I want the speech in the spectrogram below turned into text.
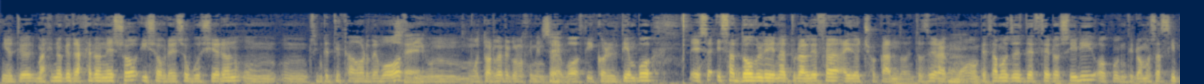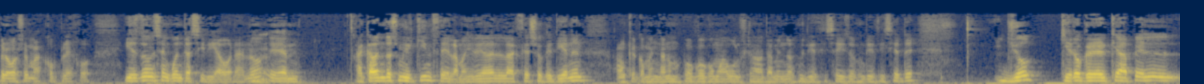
Y yo te imagino que trajeron eso y sobre eso pusieron un, un sintetizador de voz Sí. y un motor de reconocimiento de voz. Y con el tiempo esa, esa doble naturaleza ha ido chocando. Entonces era como empezamos desde cero Siri o continuamos así, pero va a ser más complejo. Y es donde se encuentra Siri ahora, ¿no? Eh, Acaba en 2015 la mayoría del acceso que tienen, aunque comentan un poco cómo ha evolucionado también 2016-2017. Yo quiero creer que Apple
